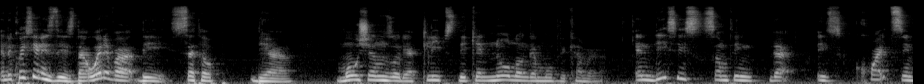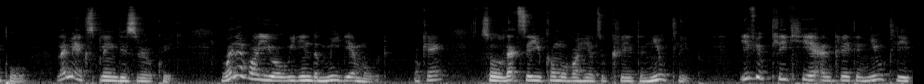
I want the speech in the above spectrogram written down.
And the question is this, that whenever they set up their motions or their clips, they can no longer move the camera. And this is something that is quite simple. Let me explain this real quick. Whenever you are within the media mode, okay? So let's say you come over here to create a new clip. If you click here and create a new clip,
